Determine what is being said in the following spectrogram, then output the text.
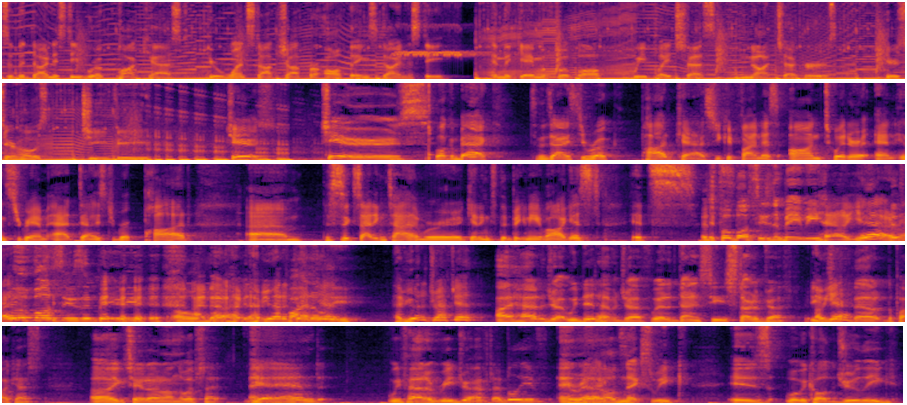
to the Dynasty Rook Podcast, your one stop shop for all things Dynasty. In the game of football, we play chess, not checkers. Here's your host, GV. Cheers. Cheers. Welcome back to the Dynasty Rook podcast. You can find us on Twitter and Instagram at Dynasty Rook Pod. Um, this is an exciting time. We're getting to the beginning of August. It's It's, football season, baby. Hell yeah, It's right? football season, baby. Oh I know. Have, have you had a draft Finally. yet? Have you had a draft yet? I had a draft. We did have a draft. We had a dynasty startup draft. You Oh, yeah. check out the podcast. Uh, you can check it out on the website. Yeah. And we've had a redraft, I believe. And Correct. now next week is what we call the Drew League.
